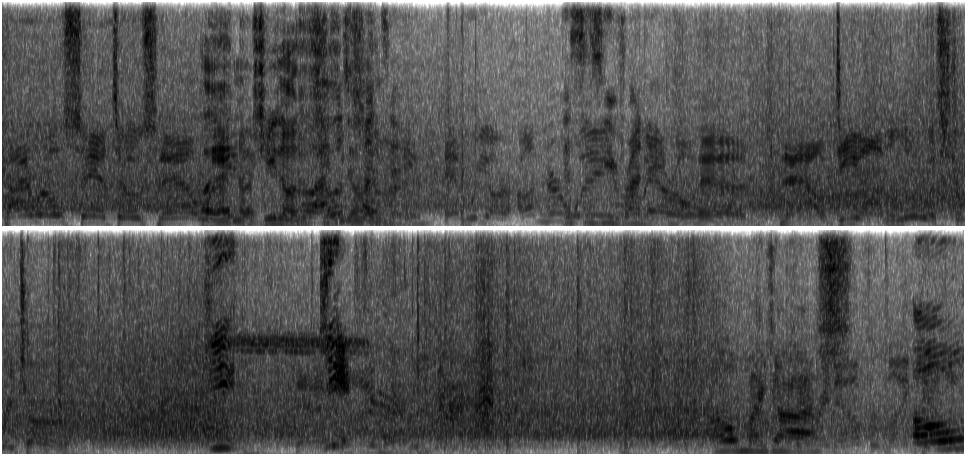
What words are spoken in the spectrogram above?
Cairo Santos now. Oh yeah, no, she knows Oh, what she's doing. And we are underway This is you running. Arrowhead. Now Dion Lewis to return. Get, get. Oh my gosh. Now for Mike Oh.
